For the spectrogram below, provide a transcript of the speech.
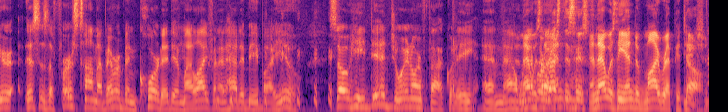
you're, this is the first time I've ever been courted in my life, and it had to be by you. so he did join our faculty, and now And that, was the the rest end, is history. and that was the end of my No, reputation.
